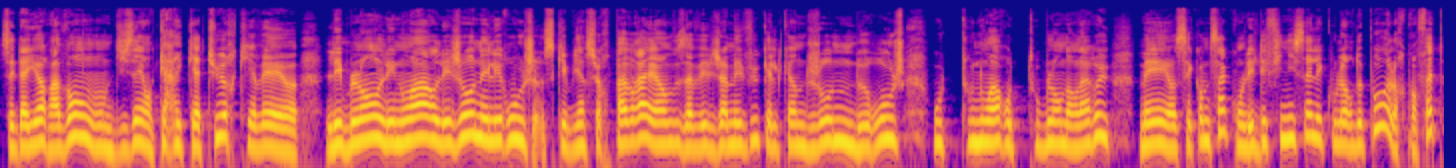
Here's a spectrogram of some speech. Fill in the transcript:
c'est d'ailleurs avant, on disait en caricature qu'il y avait euh, les blancs, les noirs, les jaunes et les rouges. Ce qui est bien sûr pas vrai. Hein. Vous avez jamais vu quelqu'un de jaune, de rouge ou tout noir ou tout blanc dans la rue. Mais euh, c'est comme ça qu'on les les couleurs de peau, alors qu'en fait,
